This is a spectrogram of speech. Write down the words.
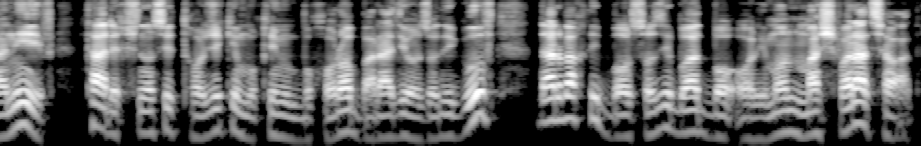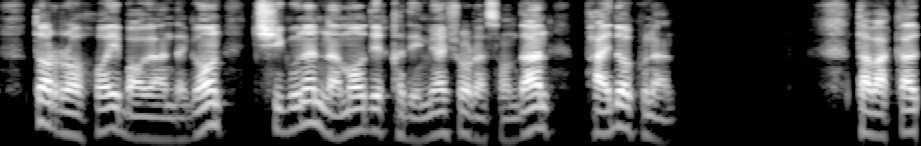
ғаниев таърихшиноси тоҷики муқими бухоро ба радиои озодӣ гуфт дар вақти бозсозӣ бояд бо олимон машварат шавад то роҳҳои ба ояндагон чӣ гуна намоди қадимияшро расондан пайдо кунанд таваккал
